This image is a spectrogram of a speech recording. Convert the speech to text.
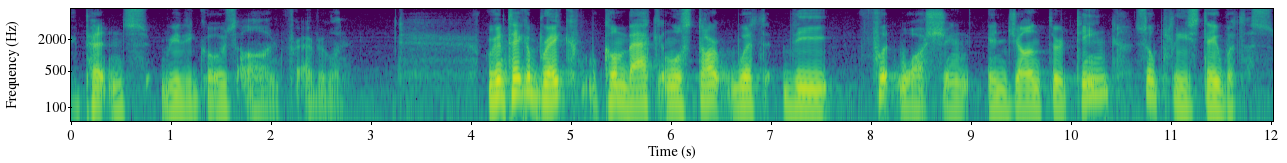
repentance really goes on for everyone. We're going to take a break. We'll come back and we'll start with the foot washing in John 13. So please stay with us.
